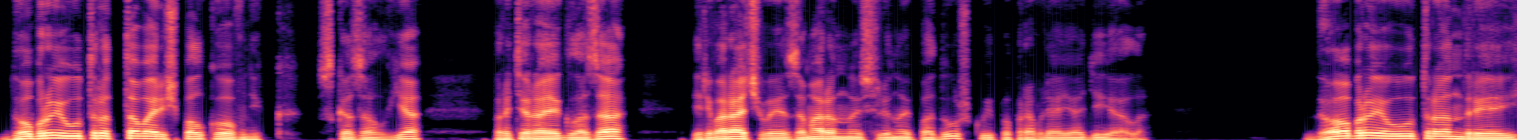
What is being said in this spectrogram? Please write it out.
«Доброе утро, товарищ полковник», — сказал я, протирая глаза, переворачивая замаранную слюной подушку и поправляя одеяло. — Доброе утро, Андрей,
